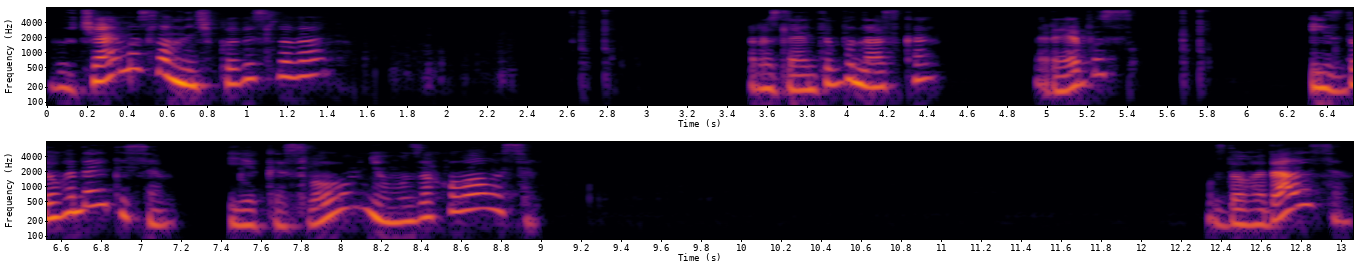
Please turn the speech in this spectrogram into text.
Вивчаємо словничкові слова. Розгляньте, будь ласка, ребус і здогадайтеся, яке слово в ньому заховалося. Здогадалися?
